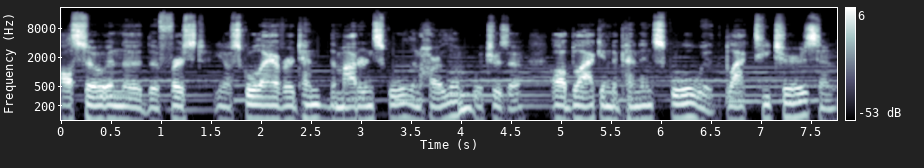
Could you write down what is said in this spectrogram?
also in the the first you know school I ever attended, the Modern School in Harlem, which was a all black independent school with black teachers and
